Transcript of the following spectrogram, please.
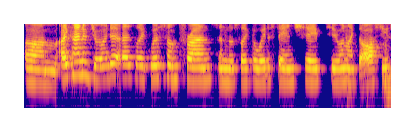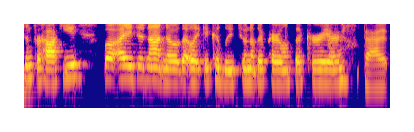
Um, I kind of joined it as like with some friends and just like a way to stay in shape too, and like the off season for hockey. But I did not know that like it could lead to another Paralympic career. That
